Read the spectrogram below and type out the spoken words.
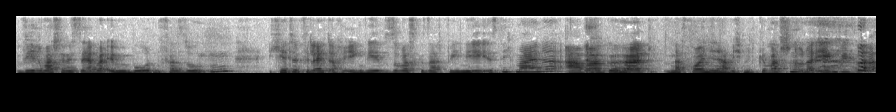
wäre wahrscheinlich selber im Boden versunken. Ich hätte vielleicht auch irgendwie sowas gesagt wie, nee, ist nicht meine, aber gehört, einer Freundin habe ich mitgewaschen oder irgendwie sowas,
